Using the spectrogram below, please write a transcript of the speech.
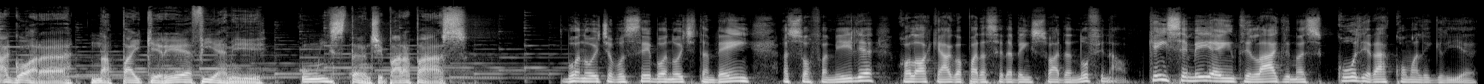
Agora, na Pai Querer FM, um instante para a paz. Boa noite a você, boa noite também à sua família. Coloque água para ser abençoada no final. Quem semeia entre lágrimas colherá com alegria.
